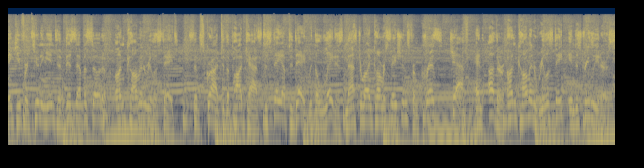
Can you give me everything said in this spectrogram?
Thank you for tuning in to this episode of Uncommon Real Estate. Subscribe to the podcast to stay up to date with the latest mastermind conversations from Chris, Jeff, and other uncommon real estate industry leaders.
